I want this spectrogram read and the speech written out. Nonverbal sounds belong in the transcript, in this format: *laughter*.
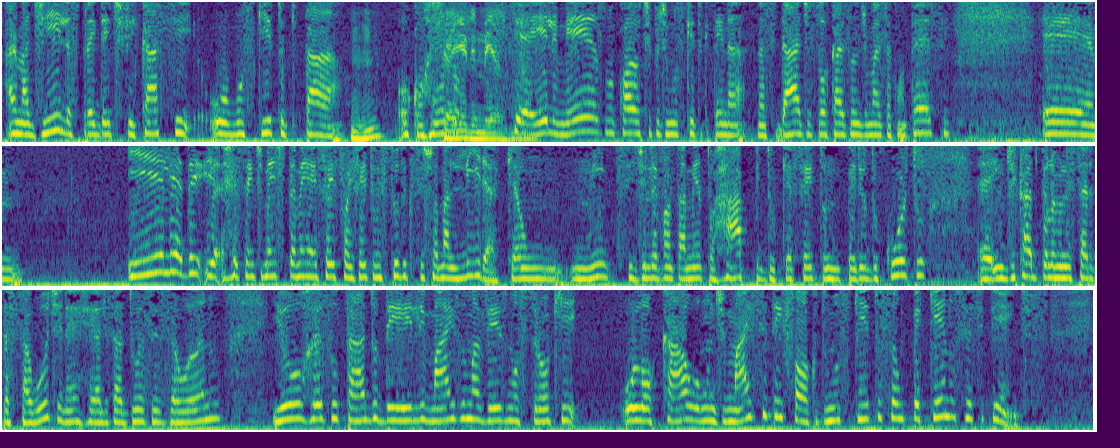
armadilhas para identificar se o mosquito que está uhum. ocorrendo se é ele mesmo, se é né? é ele mesmo, qual é o tipo de mosquito que tem na, na cidade, os locais onde mais acontecem. É, e ele é de, recentemente também foi, foi, feito um estudo que se chama LIRA, que é um, um, índice de levantamento rápido que é feito num período curto, é, indicado pelo Ministério da Saúde, né, realizado duas vezes ao ano. E o resultado dele mais uma vez mostrou que o local onde mais se tem foco do mosquito são pequenos recipientes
